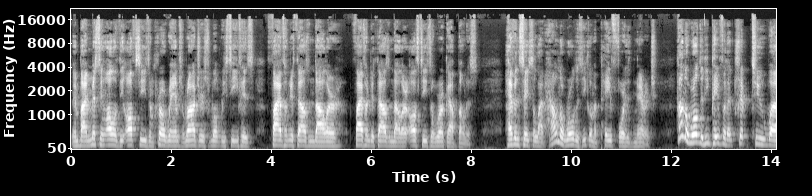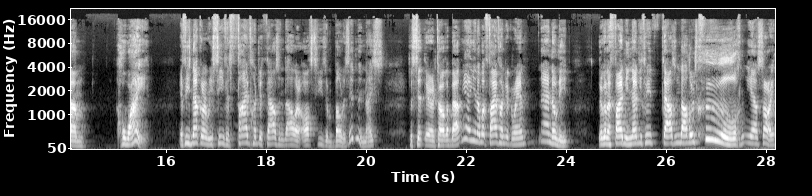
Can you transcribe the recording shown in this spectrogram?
And by missing all of the offseason programs, Rodgers won't receive his $500,000 $500,000 offseason workout bonus. Heaven sakes alive. How in the world is he going to pay for his marriage? How in the world did he pay for that trip to um, Hawaii if he's not going to receive his $500,000 offseason bonus? Isn't it nice to sit there and talk about, yeah, you know what, 500 grand? Nah, no need. They're going to find me $93,000. yeah, sorry.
